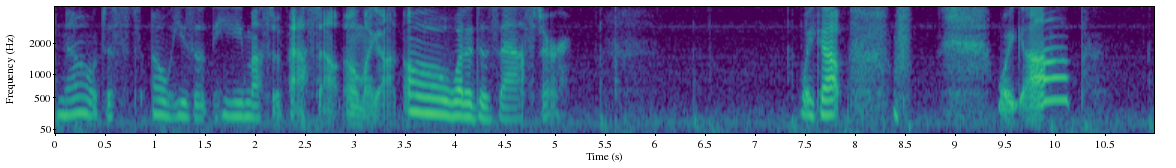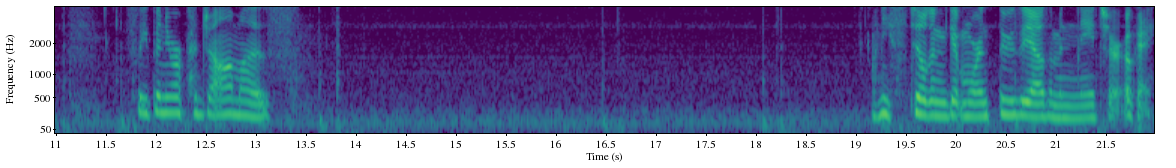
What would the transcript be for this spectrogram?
No, just oh, he's a he must have passed out. Oh my god. Oh, what a disaster. Wake up. Wake up. Sleep in your pajamas. And he still didn't get more enthusiasm in nature. Okay,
